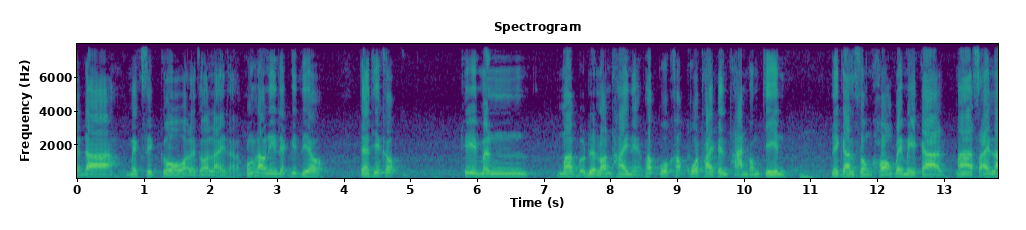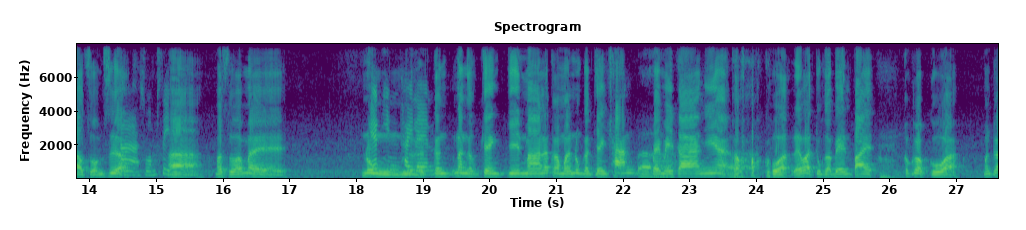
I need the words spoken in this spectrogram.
นาดา เม็กซิโกอะไรต่ออะไรแล้วของเรานี่เล็กนิดเดียว แต่ที่เขาที่มันมาเดือดร้อนไทยเนี่ยเพราะกลัวเขากลัวไทยเป็นฐานของจีน ในการส่งของไปอเมริกามาอาศัยเราสวมเสื้ออ่าสวมสิทธิ์อ่ามาสวมไอ้ นุ่ง Made in Thailand กางนั่งกางเกงจีนมาแล้วก็มานุ่งกางเกงช้างเออ ไปอเมริกาเงี้ยเขาก็กลัวหรือว่าจุงกระเบนไปเขาก็กลัว มันก็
